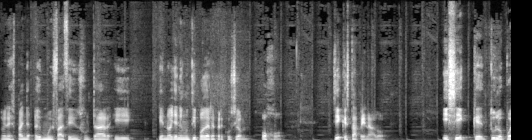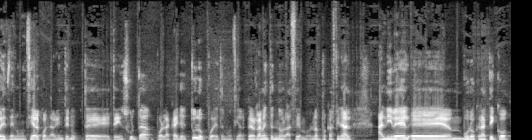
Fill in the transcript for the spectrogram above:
en España es muy fácil insultar y que no haya ningún tipo de repercusión. Ojo, sí que está penado. Y sí que tú lo puedes denunciar cuando alguien te, insulta por la calle, tú lo puedes denunciar, pero realmente no lo hacemos, ¿no? Porque al final, a nivel eh, burocrático,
